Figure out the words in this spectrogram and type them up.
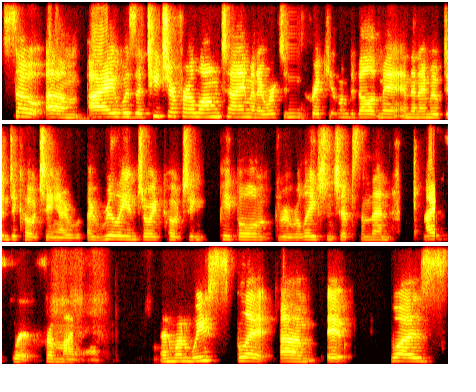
So um, I was a teacher for a long time and I worked in curriculum development and then I moved into coaching. I, I really enjoyed coaching people through relationships and then I split from my ex. And when we split, um, it was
